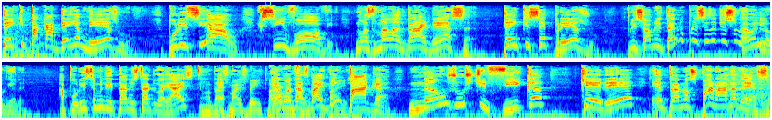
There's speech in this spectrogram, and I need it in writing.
Tem que ir pra cadeia mesmo. Policial que se envolve numas malandrar dessa tem que ser preso. Policial militar não precisa disso, não, ele Nogueira. A Polícia Militar no estado de Goiás é uma das é, mais bem pagas. É uma das mais país. bem pagas. Não justifica querer entrar numas paradas dessa.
